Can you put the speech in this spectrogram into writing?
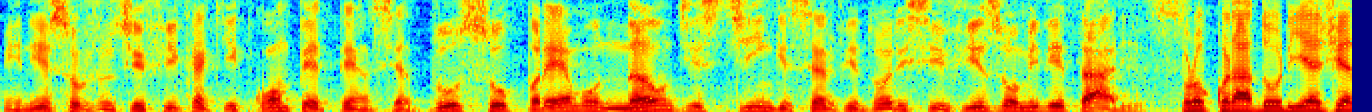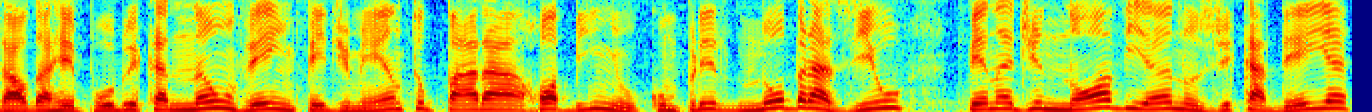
Ministro justifica que competência do Supremo não distingue servidores civis ou militares. Procuradoria-Geral da República não vê impedimento para Robinho cumprir no Brasil pena de nove anos de cadeia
